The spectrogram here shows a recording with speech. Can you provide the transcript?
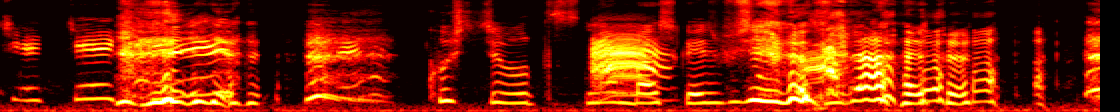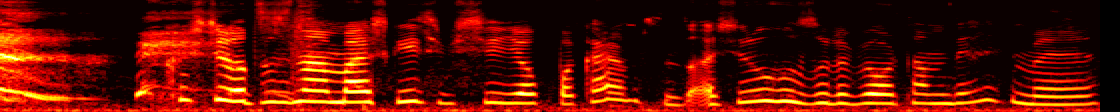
çek çek. Kuş cıvıltısından başka hiçbir şey yok. Kuş cıvıltısından başka hiçbir şey yok. Bakar mısınız? Aşırı huzurlu bir ortam değil mi?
